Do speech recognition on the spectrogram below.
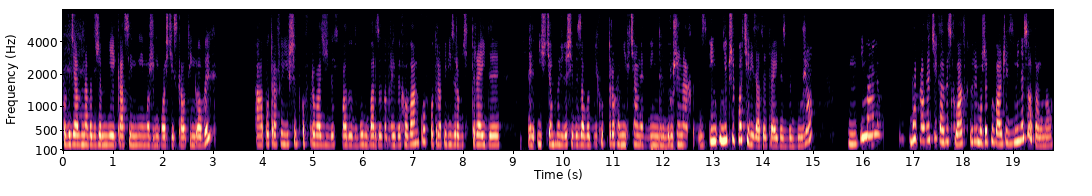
Powiedziałabym nawet, że mniej kasy mniej możliwości scoutingowych, a potrafili szybko wprowadzić do składu dwóch bardzo dobrych wychowanków, potrafili zrobić trady e, i ściągnąć do siebie zawodników trochę niechcianych w innych drużynach i nie przypłacili za te trady zbyt dużo mm, i mają naprawdę ciekawy skład, który może powalczyć z Minnesotą. No.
